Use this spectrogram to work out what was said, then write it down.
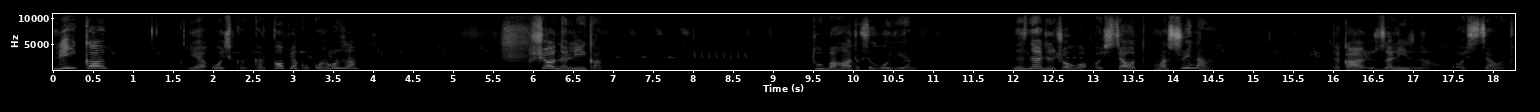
лійка. Є ось картопля, кукуруза. Ще одна лійка. Тут багато всього є. Не знаю для чого ось ця от машина. Така залізна, ось ця от.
